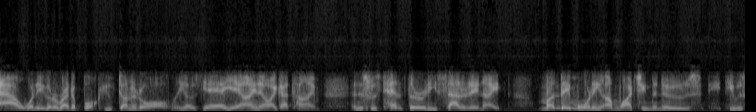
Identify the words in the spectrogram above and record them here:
"Al, when are you going to write a book? You've done it all." And he goes, "Yeah, yeah, I know. I got time." And this was 10:30 Saturday night. Monday morning, I'm watching the news. He was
